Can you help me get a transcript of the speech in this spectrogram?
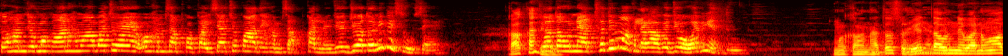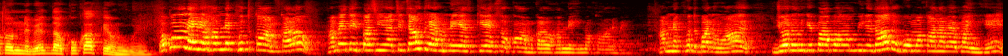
तो हम जो मकान हमारा बचो है वो हम सबको पैसा चुका दें हम सब कर लें। जो जो तो नहीं महसूस है। का जो तो उन्हें अच्छा दिमाग लगा के जो है भी दू मकान है तो सो बेच दो उनने बनवा तो उनने बेच दो कुका क्यों में तो कौन है हमने खुद काम करो। हमें तो पसीना से चाहते हमने ये कैसे काम करो हमने ही मकान में। हमने खुद बनवा जो उनके पापा मम्मी ने दा तो वो मकान वे मई है।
